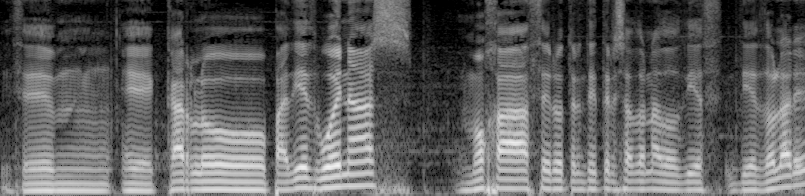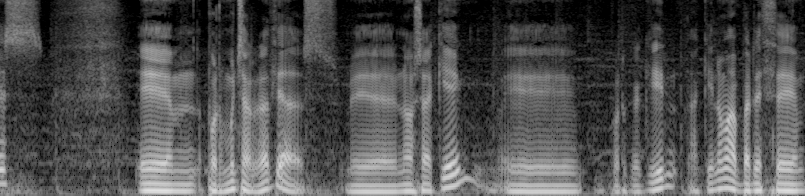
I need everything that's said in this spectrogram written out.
Dice, em, eh, Carlo Padiez, buenas. Moja 033 ha donado 10, 10 dólares. Em, pues muchas gracias. Eh, no sé a quién, eh, porque aquí, aquí no me aparece...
